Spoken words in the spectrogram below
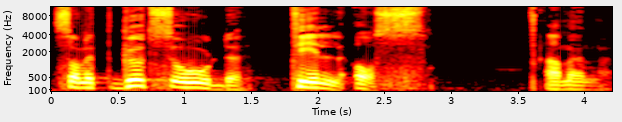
som ett Guds ord till oss. Amen.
